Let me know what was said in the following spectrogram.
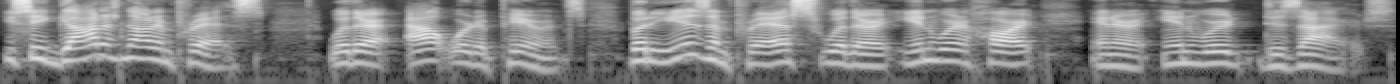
You see, God is not impressed with our outward appearance, but He is impressed with our inward heart and our inward desires.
